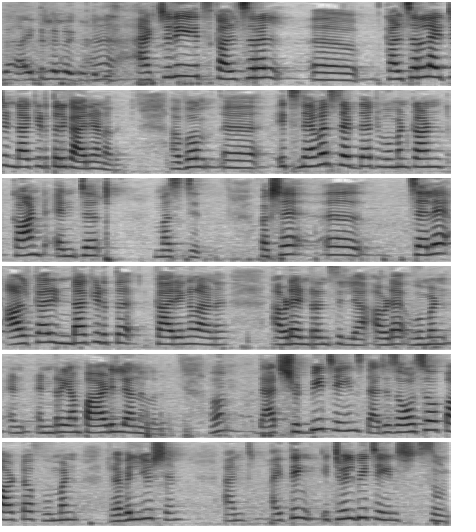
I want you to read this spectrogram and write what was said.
ഇതായിട്ടില്ലല്ലോ ആക്ച്വലി ഇറ്റ്സ് കൾച്ചറൽ കൾച്ചറലായിട്ട് ഉണ്ടാക്കിയെടുത്തൊരു കാര്യമാണത് അപ്പം it's never said that woman can't can't enter മസ്ജിദ് പക്ഷേ ചില ആൾക്കാർ ഉണ്ടാക്കിയെടുത്ത കാര്യങ്ങളാണ് അവിടെ എൻട്രൻസ് ഇല്ല അവിടെ വുമൺ എന്റർ ചെയ്യാൻ പാടില്ല എന്നുള്ളത്. അപ്പം that should be change that is also part of woman revolution and I think it will be change soon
